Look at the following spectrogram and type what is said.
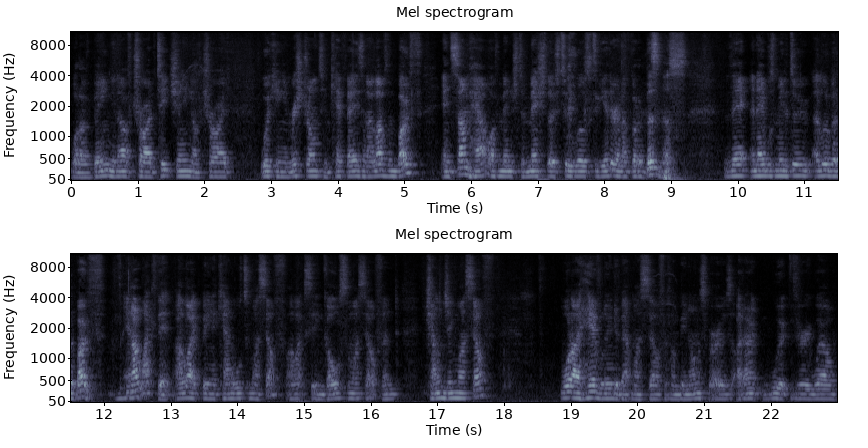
what I've been. You know, I've tried teaching, I've tried working in restaurants and cafes, and I love them both. And somehow I've managed to mash those two worlds together, and I've got a business that enables me to do a little bit of both. And I like that. I like being accountable to myself. I like setting goals for myself and challenging myself. What I have learned about myself, if I'm being honest, bro, is I don't work very well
